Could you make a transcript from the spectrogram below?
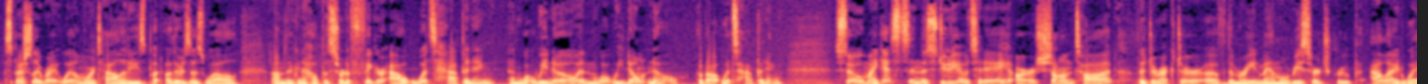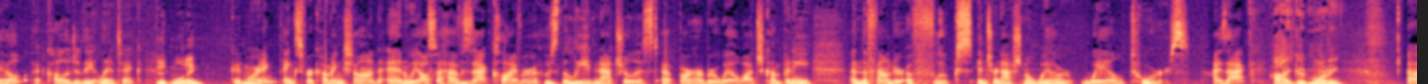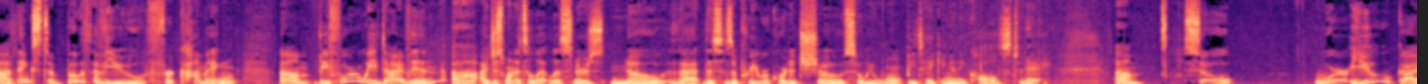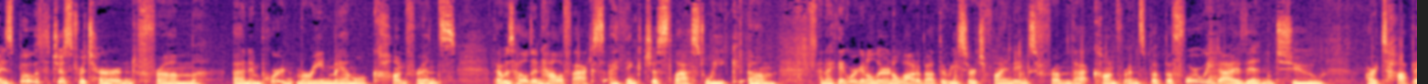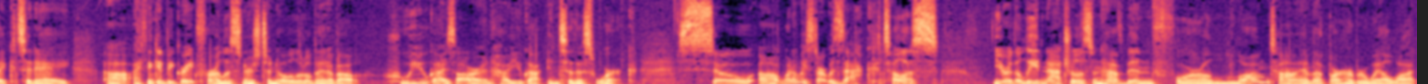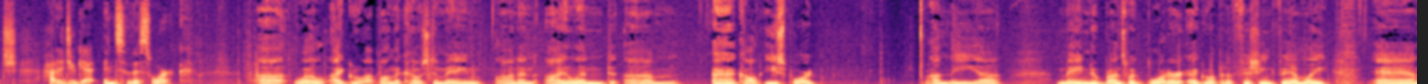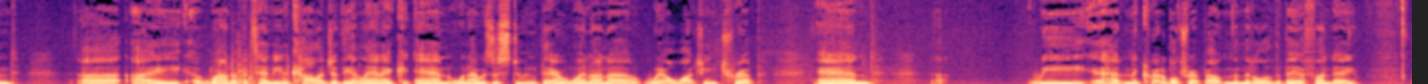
especially right whale mortalities, but others as well. Um, they're going to help us sort of figure out what's happening and what we know and what we don't know about what's happening. So, my guests in the studio today are Sean Todd, the director of the Marine Mammal Research Group Allied Whale at College of the Atlantic. Good morning. Good morning. Thanks for coming, Sean. And we also have Zach Klyver, who's the lead naturalist at Bar Harbor Whale Watch Company and the founder of Fluke's International Whale, Whale Tours. Hi, Zach. Hi, good morning. Uh, thanks to both of you for coming. Um, before we dive in, uh, I just wanted to let listeners know that this is a pre recorded show, so we won't be taking any calls today. Um, so, were you guys both just returned from an important marine mammal conference that was held in Halifax, I think just last week. Um, and I think we're going to learn a lot about the research findings from that conference. But before we dive into our topic today, uh, I think it'd be great for our listeners to know a little bit about who you guys are and how you got into this work. So, uh, why don't we start with Zach? Tell us. You're the lead naturalist and have been for a long time at Bar Harbor Whale Watch. How did you get into this work? Uh, well, I grew up on the coast of Maine on an island um, called Eastport on the uh, Maine New Brunswick border. I grew up in a fishing family, and uh, I wound up attending College of the Atlantic, and when I was a student there, went on a whale watching trip, and uh, we had an incredible trip out in the middle of the Bay of Fundy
